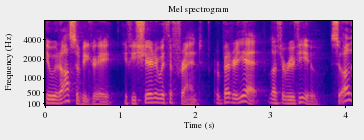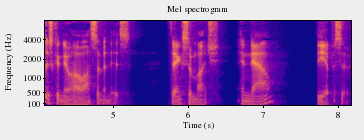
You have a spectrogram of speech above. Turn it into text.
It would also be great if you shared it with a friend, or better yet, left a review so others can know how awesome it is. Thanks so much. And now, the episode.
